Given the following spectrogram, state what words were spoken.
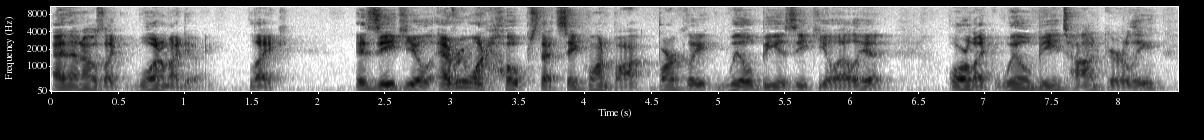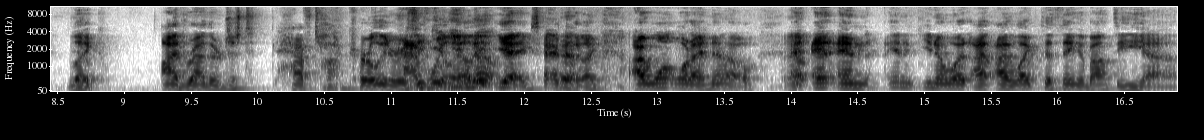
and then I was like, what am I doing? Like Ezekiel. Everyone hopes that Saquon ba- Barkley will be Ezekiel Elliott, or like will be Todd Gurley. Like I'd rather just have Todd Gurley or Have Ezekiel Elliott. know. Yeah, exactly. Yeah. Like I want what I know, Yep. and, and and you know what? I, I like the thing about the. Uh,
